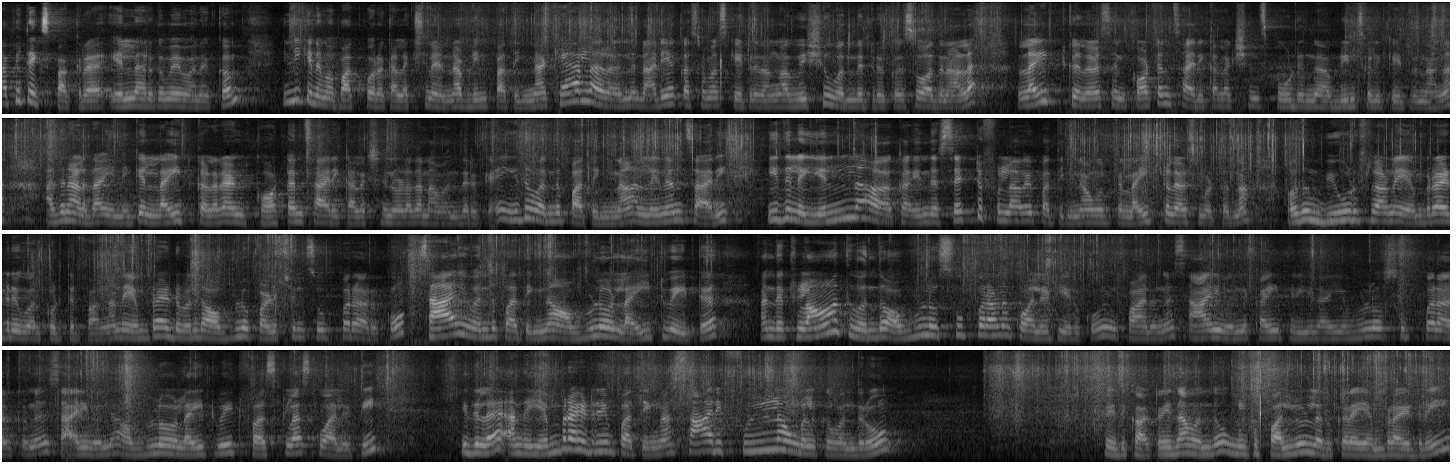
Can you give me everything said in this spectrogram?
Happy டெக்ஸ் பார்க்குற எல்லாருக்குமே வணக்கம். இன்றைக்கி நம்ம பார்க்க போகிற கலெக்ஷன் என்ன அப்படின்னு பார்த்தீங்கன்னா கேரளாவில் இருந்து நிறைய கஸ்டமர்ஸ் கேட்டிருந்தாங்க. விஷு வந்துட்டு இருக்கு ஸோ அதனால் light colours and cotton saree collections போடுங்க அப்படின்னு சொல்லி கேட்டிருந்தாங்க. அதனால தான் இன்றைக்கி light colour and cotton saree கலெக்ஷனோட தான் நான் வந்திருக்கேன். இது வந்து பார்த்திங்கன்னா லினன் saree. இதில் எல்லா க இந்த செட்டு ஃபுல்லாகவே பார்த்தீங்கன்னா உங்களுக்கு லைட் கலர்ஸ் மட்டும்தான். அதுவும் பியூட்டிஃபுல்லான எம்ப்ராய்டரி ஒர்க் கொடுத்துருப்பாங்க. அந்த எம்ப்ராய்டரி வந்து அவ்வளோ பளிச்சுன்னு சூப்பராக இருக்கும். சாரீ வந்து பார்த்தீங்கன்னா அவ்வளோ லைட் வெயிட்டு அந்த கிளாத் வந்து அவ்வளோ சூப்பரான குவாலிட்டி இருக்கும். பாருங்கள் பாருங்க வந்து கை தெரியுதா? எவ்வளோ சூப்பராக இருக்குன்னு. Saree வந்து அவ்வளோ light weight first class quality இதில் அந்த எம்ப்ராய்டரியும் பார்த்தீங்கன்னா saree ஃபுல்லாக உங்களுக்கு வந்துடும் ஸோ இது காட்டுறது தான் வந்து உங்களுக்கு பல்லுவில் இருக்கிற எம்ப்ராய்டரி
